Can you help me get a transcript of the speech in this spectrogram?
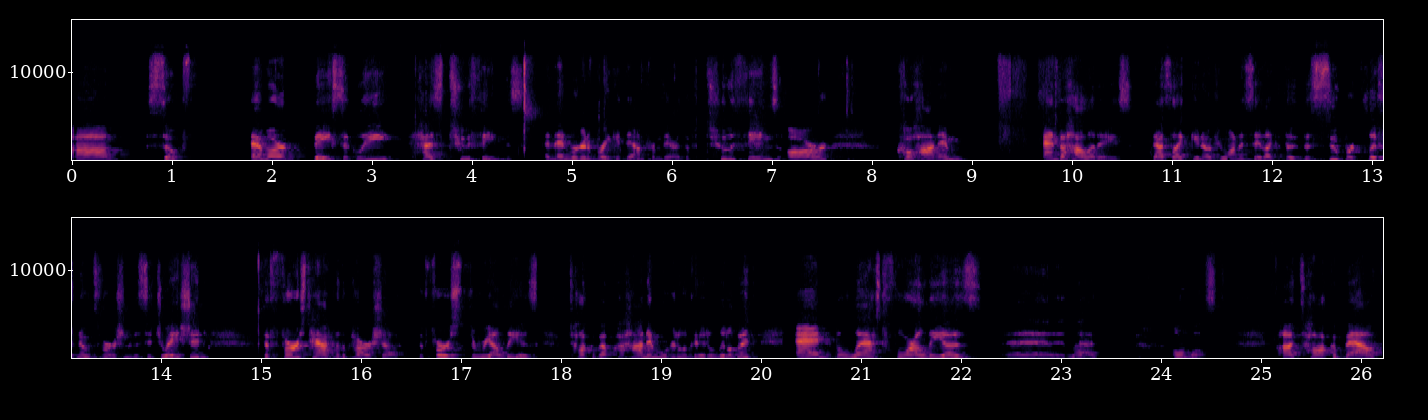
um, so Emor basically has two themes, and then we're going to break it down from there. The two themes are Kohanim, and the holidays. That's like, you know, if you want to say like the, the super Cliff Notes version of the situation, the first half of the Parsha, the first three Aliyahs talk about Kohanim. We're going to look at it a little bit. And the last four Aliyahs, uh, almost, uh, talk about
